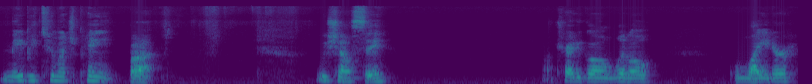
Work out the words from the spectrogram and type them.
Maybe too much paint, but we shall see. I'll try to go a little lighter.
